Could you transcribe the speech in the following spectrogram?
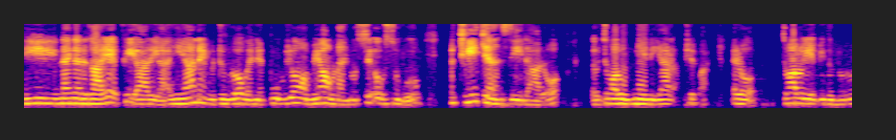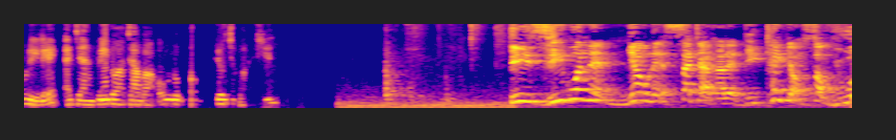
ဒီနိုင်ငံတကာရဲ့ဖိအားတွေကအရင်ကနေမတူတော့ဘဲနဲ့ပို့ပြီးတော့မင်းအောင်လိုင်းတို့စစ်အုပ်စုကိုအထီးကျန်စေတာတော့ကျမတို့မြင်နေရတာဖြစ်ပါတယ်အဲ့တော့ ကျမတို့ရဲ့ပြည်သူလူထုတွေလည်းအကြံပေးသွားကြပါအောင်လို့ပြောချင်ပါတယ်ရှင်ဒီဇီးကွက်နဲ့မြောက်နဲ့စัจကြထားတဲ့ဒီထိတ်ပြောင်စောက်ယူက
